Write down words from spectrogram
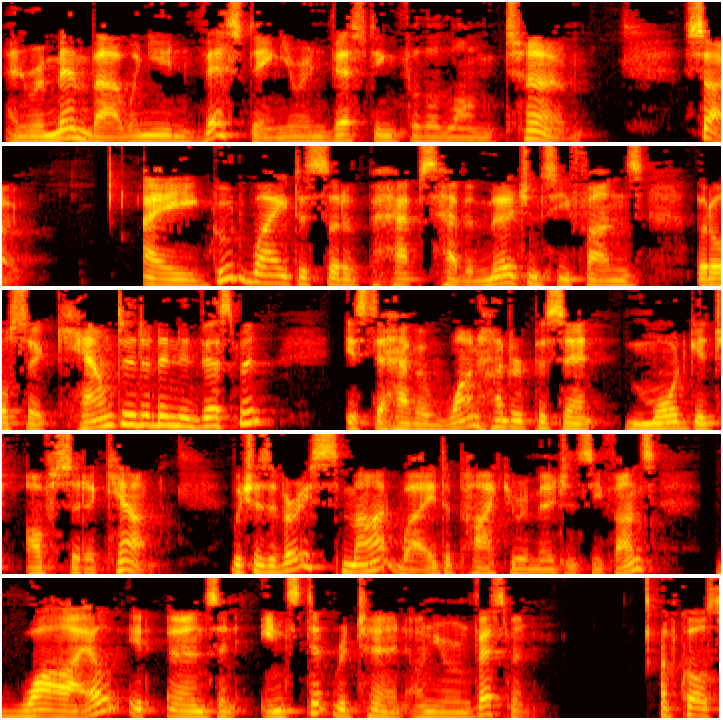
And remember, when you're investing, you're investing for the long term. So, a good way to sort of perhaps have emergency funds but also count it as an investment is to have a 100% mortgage offset account, which is a very smart way to park your emergency funds while it earns an instant return on your investment. Of course,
